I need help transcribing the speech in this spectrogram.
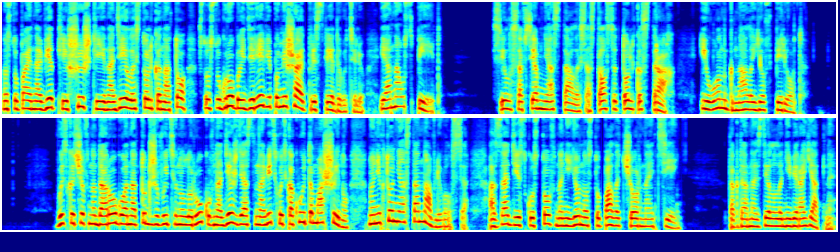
наступая на ветки и шишки, и надеялась только на то, что сугробы и деревья помешают преследователю, и она успеет. Сил совсем не осталось, остался только страх, и он гнал ее вперед. Выскочив на дорогу, она тут же вытянула руку в надежде остановить хоть какую-то машину, но никто не останавливался, а сзади из кустов на нее наступала черная тень. Тогда она сделала невероятное.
